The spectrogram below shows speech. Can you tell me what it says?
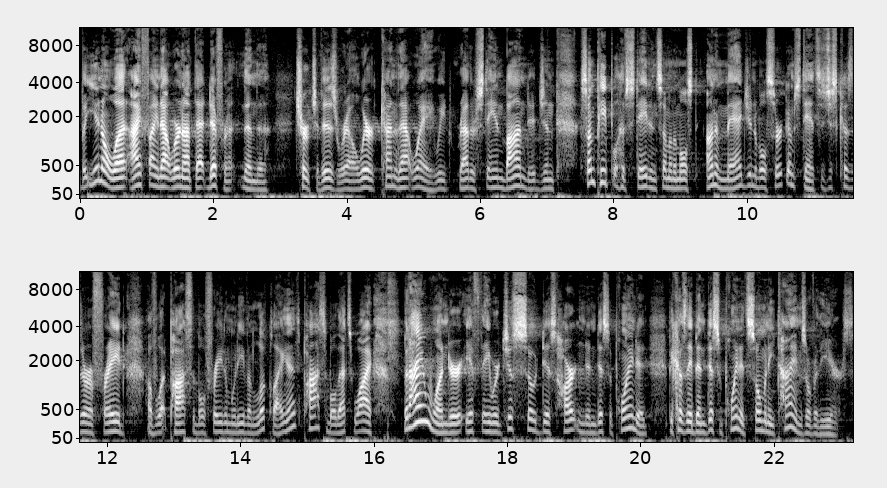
But you know what? I find out we're not that different than the church of Israel. We're kind of that way. We'd rather stay in bondage. And some people have stayed in some of the most unimaginable circumstances just because they're afraid of what possible freedom would even look like. And it's possible, that's why. But I wonder if they were just so disheartened and disappointed because they've been disappointed so many times over the years.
